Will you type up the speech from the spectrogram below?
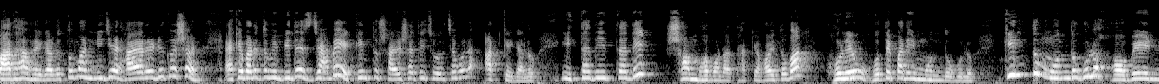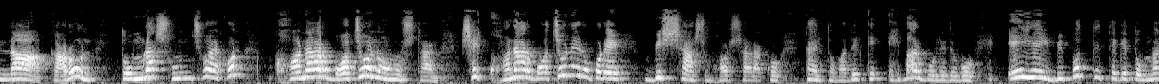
বাধা হয়ে গেল। তোমার নিজের হায়ার এডুকেশন একেবারে তুমি বিদেশ যাবে, কিন্তু সাড়ে সাথে চলছে বলে আটকে গেল। ইত্যাদি ইত্যাদি সম্ভাবনা থাকে। হয়তোবা হলেও হতে পারে এই মন্দগুলো। কিন্তু মন্দগুলো হবে না। কারণ তোমরা শুনছো এখন খনার বচন অনুষ্ঠান। সেই খনার বচনের উপরে বিশ্বাস, ভরসা রাখো। তাই তোমাদেরকে এবার বলে দেব, এই এই বিপত্তি থেকে তোমরা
